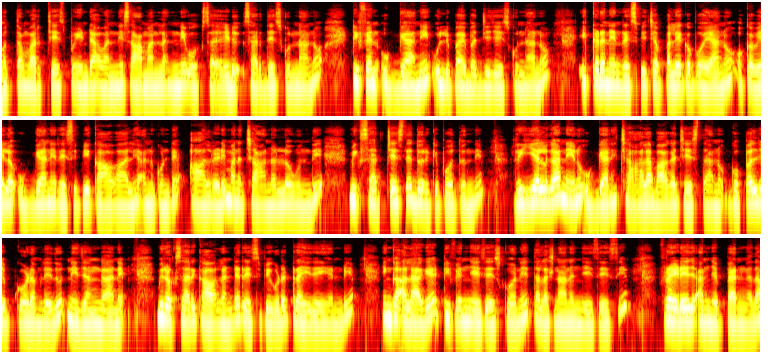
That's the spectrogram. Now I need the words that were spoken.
మొత్తం వర్క్ చేసిపోయింటే అవన్నీ సామాన్లన్నీ ఒక సైడ్ సర్దేసుకున్నాను. టిఫిన్ ఉగ్గాని, ఉల్లిపాయ బజ్జీ చేసుకున్నాను ఇక్కడ నేను రెసిపీ చెప్పలేకపోయాను. ఒకవేళ ఉగ్గాని రెసిపీ కావాలి అనుకుంటే ఆల్రెడీ మన ఛానల్‌లో ఉంది. మీకు సెర్చ్ చేస్తే దొరికిపోతుంది. రియల్‌గా నేను ఉగ్గాని చాలా బాగా చేస్తాను. గొప్పలు చెప్పుకోవడం లేదు నిజంగానే. మీరు ఒకసారి కావాలంటే రెసిపీ కూడా ట్రై చేయండి ఇంకా అలాగే టిఫిన్ చేసేసుకొని తలస్నానం చేసేసి ఫ్రైడే అని చెప్పాను కదా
